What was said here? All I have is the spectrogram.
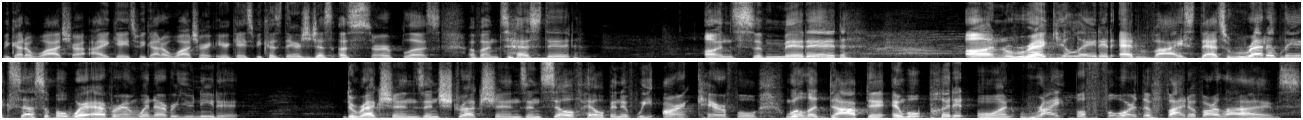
We got to watch our eye gates, we got to watch our ear gates because there's just a surplus of untested, unsubmitted, unregulated advice that's readily accessible wherever and whenever you need it directions, instructions, and self help. And if we aren't careful, we'll adopt it and we'll put it on right before the fight of our lives.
